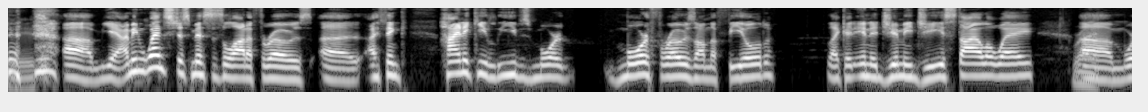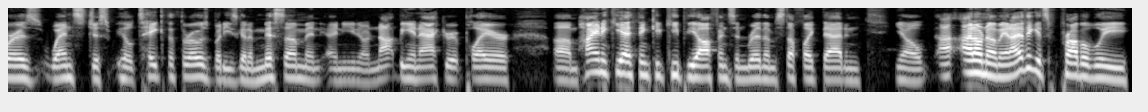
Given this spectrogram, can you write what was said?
Um, yeah, I mean Wentz just misses a lot of throws. Uh, I think Heinicke leaves more more throws on the field, like in a Jimmy G style away. Right. Um, whereas Wentz just he'll take the throws, but he's going to miss them and and you know not be an accurate player. Um, Heinicke, I think, could keep the offense in rhythm, stuff like that. And you know, I, I don't know, man. I think it's probably.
